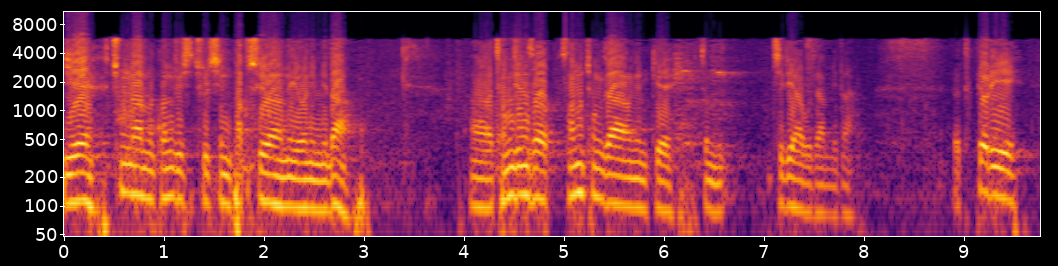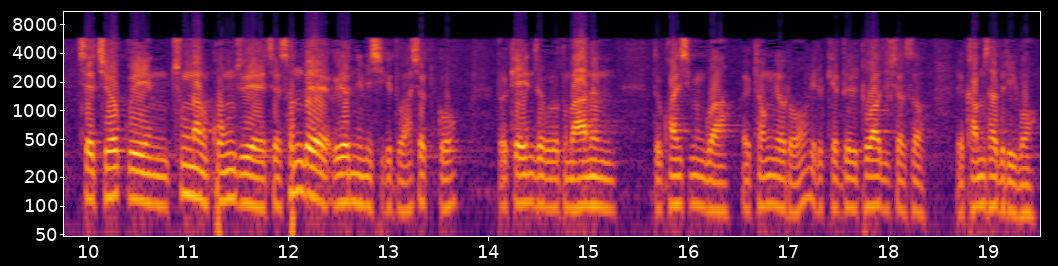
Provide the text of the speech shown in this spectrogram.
예, 충남 공주시 출신 박수현 의원입니다. 어, 정진석 사무총장님께 좀 질의하고자 합니다. 특별히 제 지역구인 충남 공주의 제 선배 의원님이시기도 하셨고 또 개인적으로도 많은 또 관심과 격려로 이렇게 늘 도와주셔서 감사드리고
